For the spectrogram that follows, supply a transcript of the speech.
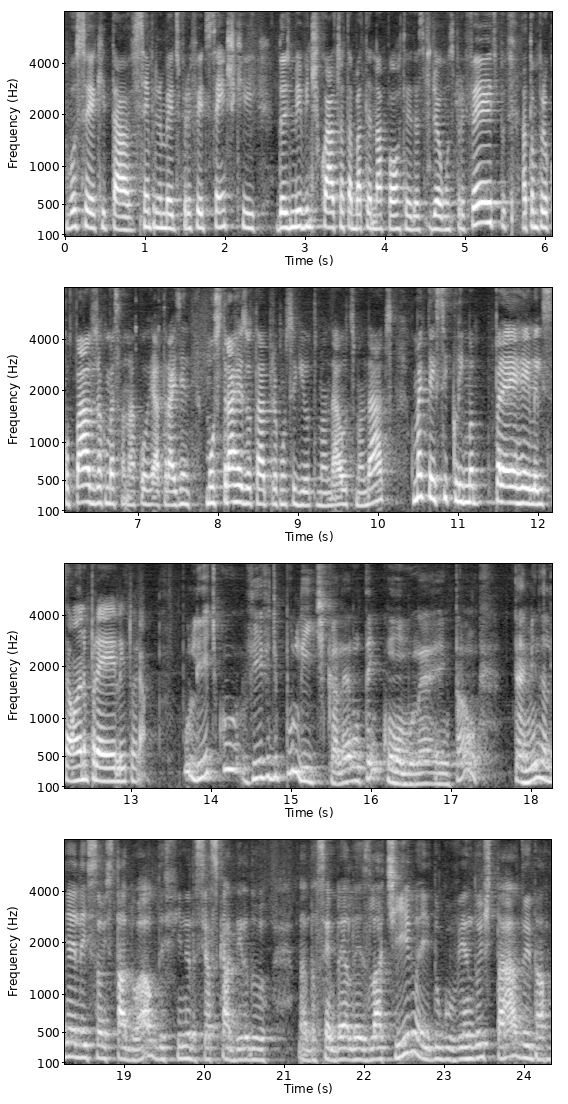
Você que está sempre no meio dos prefeitos sente que 2024 já está batendo na porta de alguns prefeitos, já estão preocupados, já começando a correr atrás e mostrar resultado para conseguir outro mandato, outros mandatos. Como é que está esse clima pré-reeleição, ano pré-eleitoral? Político vive de política, né? Não tem como, né? Então, termina ali a eleição estadual, define-se as cadeiras do, da, da, Assembleia Legislativa e do governo do Estado e da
